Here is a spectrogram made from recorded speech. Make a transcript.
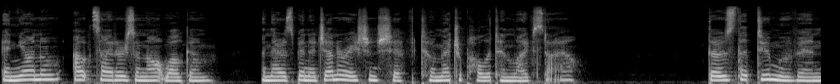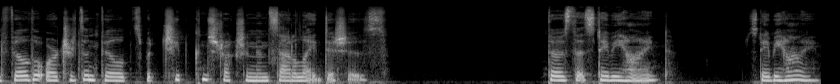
In Llano, outsiders are not welcome, and there has been a generation shift to a metropolitan lifestyle. Those that do move in fill the orchards and fields with cheap construction and satellite dishes. Those that stay behind, stay behind.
